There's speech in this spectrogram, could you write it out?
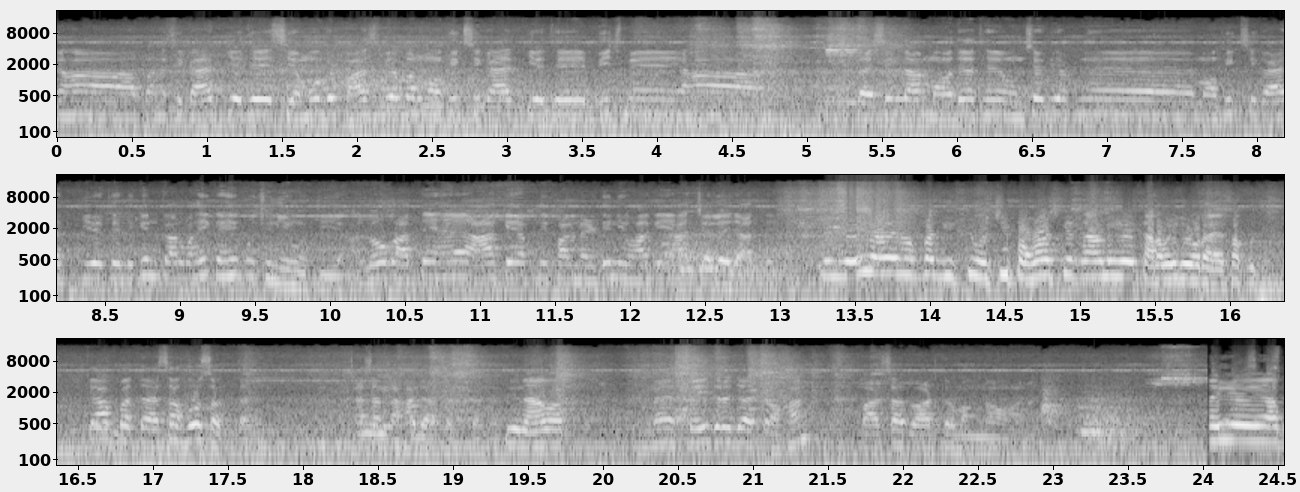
यहाँ अपन शिकायत किए थे सीएमओ के पास भी अपन मौखिक शिकायत किए थे बीच में यहाँ तहसीलदार महोदय थे उनसे भी अपने मौखिक शिकायत किए थे लेकिन कार्रवाई कहीं कुछ नहीं होती। है लोग आते हैं आके अपनी फॉर्मेलिटी निभा के यहाँ चले जाते हैं। तो यही है आपका कि इसकी ऊँची पहुँच के कारण ये कार्रवाई हो रहा है ऐसा कुछ? क्या पता ऐसा हो सकता है। ऐसा कहा जा सकता है। नाम आप? मैं सईद रजा चौहान पार्षद वार्ड क्रमांक नौ आना। ये अब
